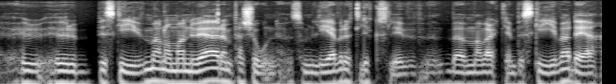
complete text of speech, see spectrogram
hur, hur, beskriver man, om man nu är en person som lever ett lyxliv, behöver man verkligen beskriva det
